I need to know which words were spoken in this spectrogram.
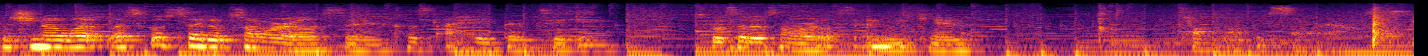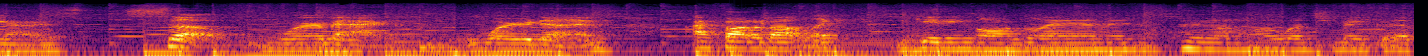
But you know what? Let's go set up somewhere else soon because I hate that ticking. Let's go set up somewhere else and we can talk about this somewhere else. Guys, so we're back. We're done. I thought about like getting all glam and putting on a whole bunch of makeup,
